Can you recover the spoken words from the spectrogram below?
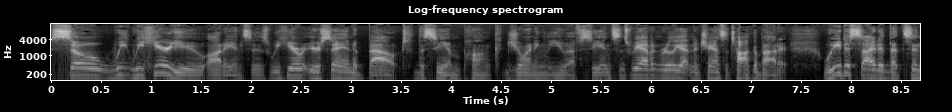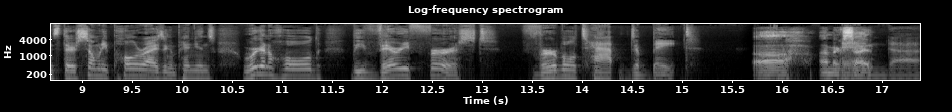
So we, we hear you, audiences. We hear what you're saying about the CM Punk joining the UFC, and since we haven't really gotten a chance to talk about it, we decided that since there's so many polarizing opinions, we're going to hold the very first verbal tap debate. Oh, I'm excited. And, uh,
